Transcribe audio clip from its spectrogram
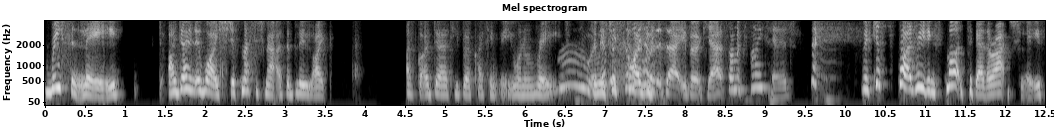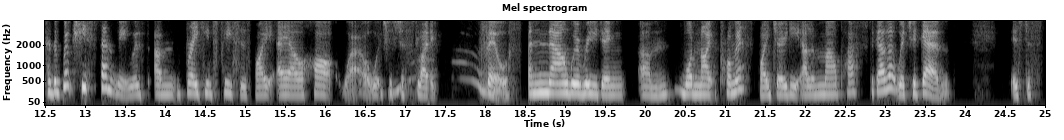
recently, I don't know why, she just messaged me out of the blue, like, I've got a dirty book I think that you want to read. Ooh, so we've just started with a dirty book yet, so I'm excited. we've just started reading Smart together, actually. So the book she sent me was um, Breaking to Pieces by A.L. Hartwell, which is just like filth. And now we're reading um, One Night Promise by Jodi Ellen Malpass together, which again is just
